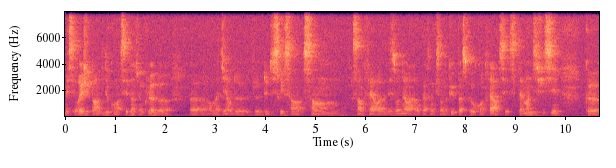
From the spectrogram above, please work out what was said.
Mais c'est vrai que j'ai pas envie de commencer dans un club, on va dire, de, district sans, sans, faire des honneurs aux personnes qui s'en occupent. Parce qu'au contraire, c'est tellement difficile que,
